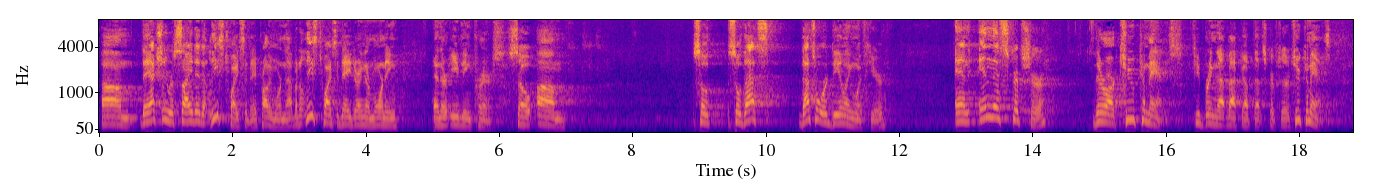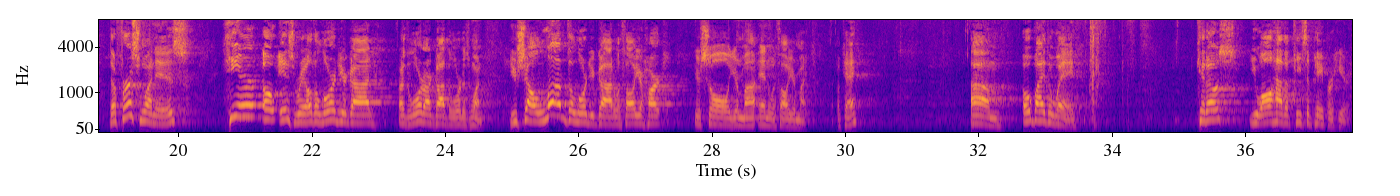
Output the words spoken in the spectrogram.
Um, they actually recite it at least twice a day, probably more than that, but at least twice a day during their morning and their evening prayers. So, um, so, so that's, that's what we're dealing with here. And in this scripture, there are two commands. If you bring that back up, that scripture, there are two commands. The first one is, Hear, O Israel, the Lord your God, or the Lord our God, the Lord is one. You shall love the Lord your God with all your heart, your soul, your mind, and with all your might. Okay? Um, oh, by the way, kiddos, you all have a piece of paper here.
